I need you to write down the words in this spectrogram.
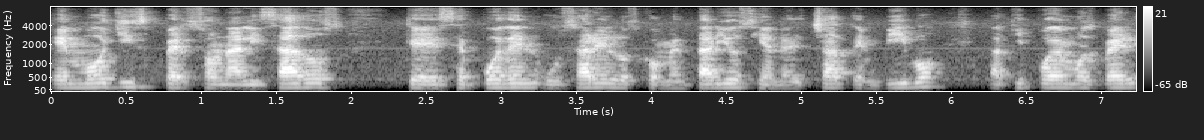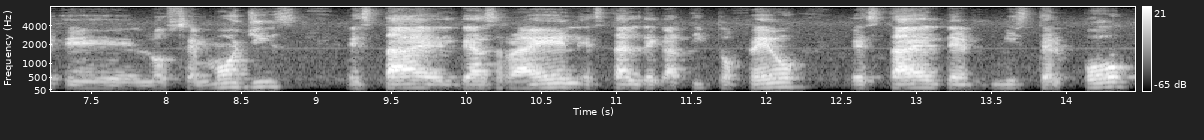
emojis personalizados que se pueden usar en los comentarios y en el chat en vivo. Aquí podemos ver eh, los emojis, está el de Azrael, está el de Gatito Feo, está el de Mr. Po,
